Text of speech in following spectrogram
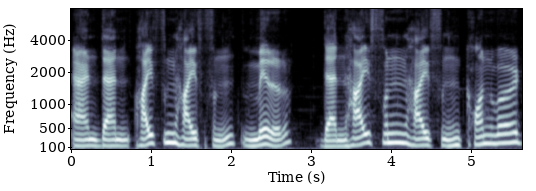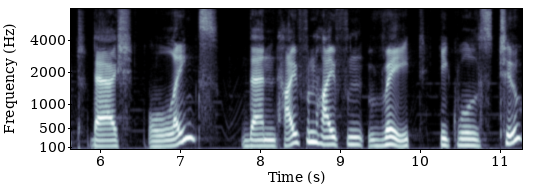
and then hyphen hyphen mirror, then hyphen hyphen convert dash links, then hyphen hyphen wait equals to.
